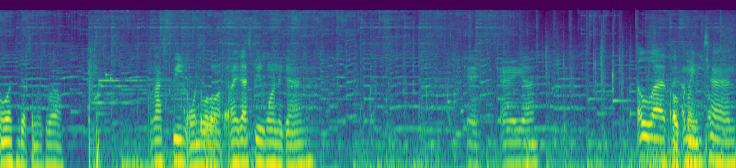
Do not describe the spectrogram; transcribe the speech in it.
Oh, I can get some as well. I got speed I wonder what one. I'll I got speed one again. Okay, area eleven. Oh, I mean ten.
